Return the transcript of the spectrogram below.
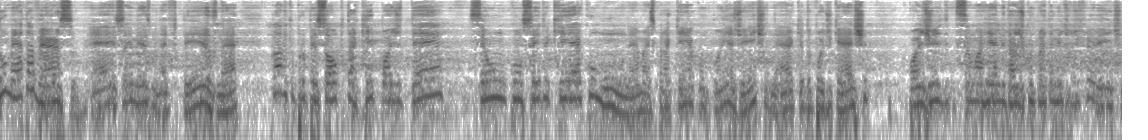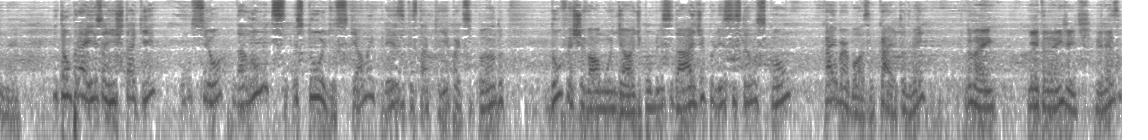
do metaverso. É isso aí mesmo, NFTs, né? Claro que para o pessoal que está aqui pode até ser um conceito que é comum, né? Mas para quem acompanha a gente, né, aqui do podcast, pode ser uma realidade completamente diferente, né? Então, para isso, a gente está aqui com o CEO da Lumix Studios, que é uma empresa que está aqui participando do Festival Mundial de Publicidade, por isso estamos com Caio Barbosa. Caio, tudo bem? Tudo bem. E aí, tudo bem, gente? Beleza?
